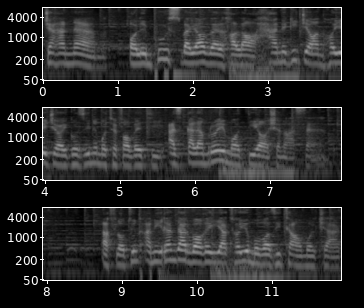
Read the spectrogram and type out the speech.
جهنم، اولیمپوس و یا ولهالا همگی جانهای جایگزین متفاوتی از قلمرو مادی آشنا هستند. افلاتون عمیقا در واقعیت های موازی تعامل کرد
